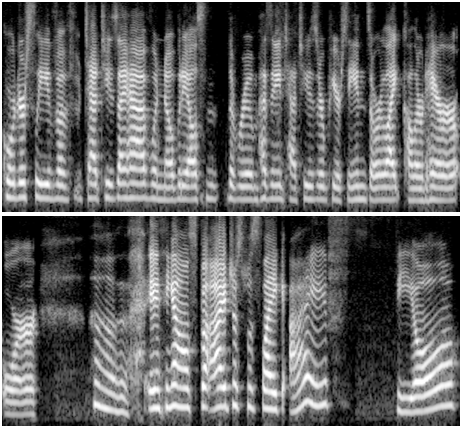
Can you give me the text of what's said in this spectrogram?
quarter sleeve of tattoos I have when nobody else in the room has any tattoos or piercings or like colored hair or uh, anything else. But I just was like, I feel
